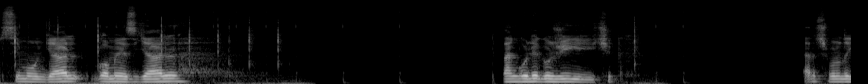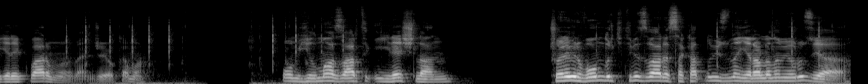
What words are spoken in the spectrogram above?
Simon gel. Gomez gel. Dangole Goji çık. Gerçi buna da gerek var mı? Bence yok ama. Oğlum Yılmaz artık iyileş lan. Şöyle bir Wonder kitimiz var ya sakatlığı yüzünden yararlanamıyoruz ya.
